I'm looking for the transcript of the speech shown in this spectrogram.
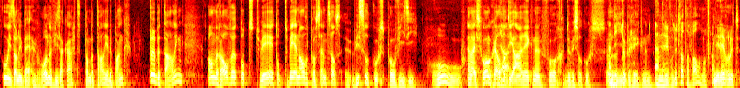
Hoe is dat nu bij een gewone Visa-kaart? Dan betaal je de bank per betaling anderhalve tot 2 tot 2,5 procent zelfs wisselkoersprovisie. Oeh. En dat is gewoon geld Ja. dat die aanrekenen voor de wisselkoers eh, En die- te berekenen. En Revolut laat dat vallen, of? En die Revolut,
